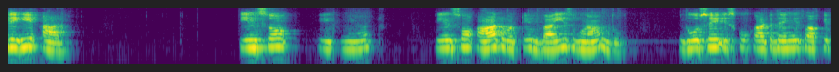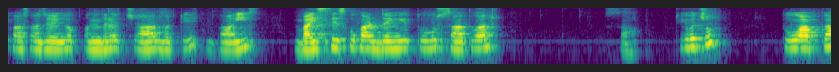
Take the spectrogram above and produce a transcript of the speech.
देखिए आर, तीन सौ एक मिनट तीन सौ आठ बटे बाईस गुणा दो। दो से इसको काट देंगे तो आपके पास आ जाएगा पंद्रह चार बटे बाईस। बाईस से इसको काट देंगे तो सात बार सात। ठीक है बच्चों? तो आपका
